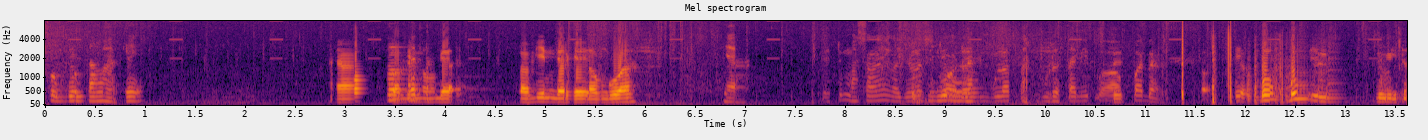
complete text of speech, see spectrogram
Gua belum tangan pakai. ya login dong biar login biar kayak dong gua Itu masalahnya nggak jelas itu ada yang bulatan. Bulatan itu apa dah? Ya, bom bom di dulu itu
